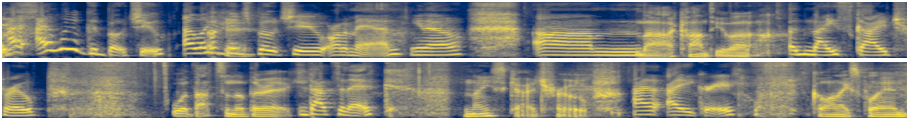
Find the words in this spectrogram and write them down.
I like a good boat shoe. I like Okay. a good boat shoe on a man. You know, Um. Nah, I can't do that. a nice guy trope. Well, that's another ick. That's an ick. Nice guy trope. I, I agree. Go on, explain.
